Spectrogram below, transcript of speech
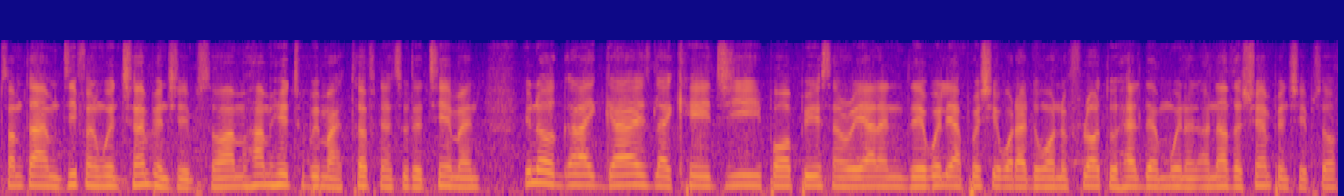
sometimes different win championships. So I'm, I'm here to bring my toughness to the team. And, you know, like guys like KG, Pierce, and Real, and they really appreciate what I do on the floor to help them win another championship. So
